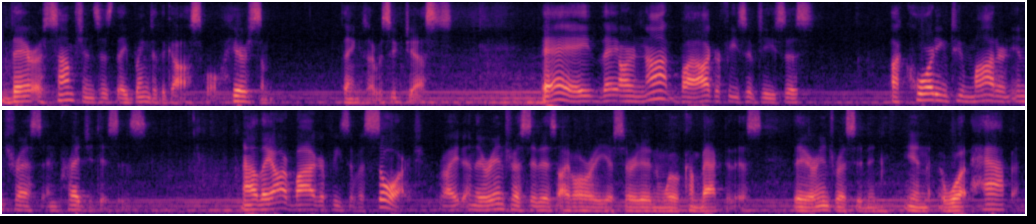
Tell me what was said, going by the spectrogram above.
their assumptions as they bring to the gospel? Here's some things I would suggest. A, they are not biographies of Jesus according to modern interests and prejudices. Now, they are biographies of a sort, right? And they're interested, as I've already asserted, and we'll come back to this, they are interested in, in what happened.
